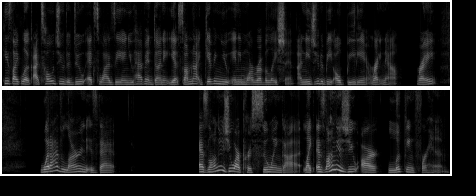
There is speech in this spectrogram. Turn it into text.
he's like, "Look, I told you to do XYZ and you haven't done it yet. So I'm not giving you any more revelation. I need you to be obedient right now." Right? What I've learned is that as long as you are pursuing God, like as long as you are looking for him,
